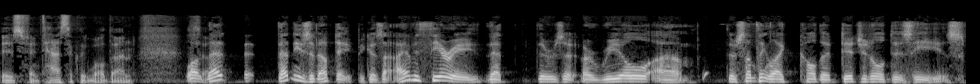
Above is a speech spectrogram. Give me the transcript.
is fantastically well done. Well, So- that that needs an update because I have a theory that there's a, a real um, there's something like called a digital disease,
